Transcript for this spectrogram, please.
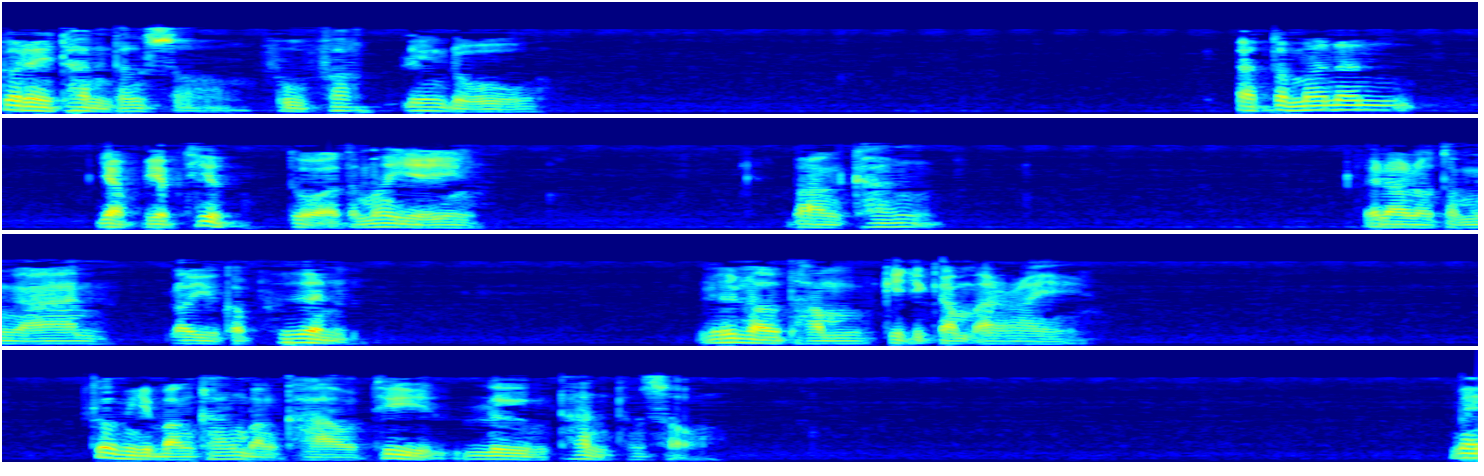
ก็ได้ท่านทั้งสองผูกฟักเลี้ยงดูอาตมานั้นอยากเปรียบเทียบตัวอาตมาเอง บางครั้ง เวลาเราทำงานเราอยู่กับเพื่อน หรือเราทำกิจกรรมอะไร ก็มีบางครั้งบางคราวที่ลืมท่านทั้งสอง แม้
